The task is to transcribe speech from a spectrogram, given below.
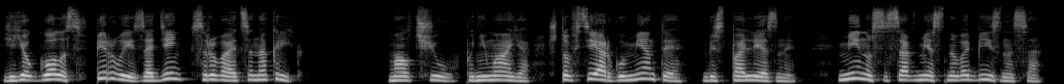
Ее голос впервые за день срывается на крик. Молчу, понимая, что все аргументы бесполезны. Минусы совместного бизнеса.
